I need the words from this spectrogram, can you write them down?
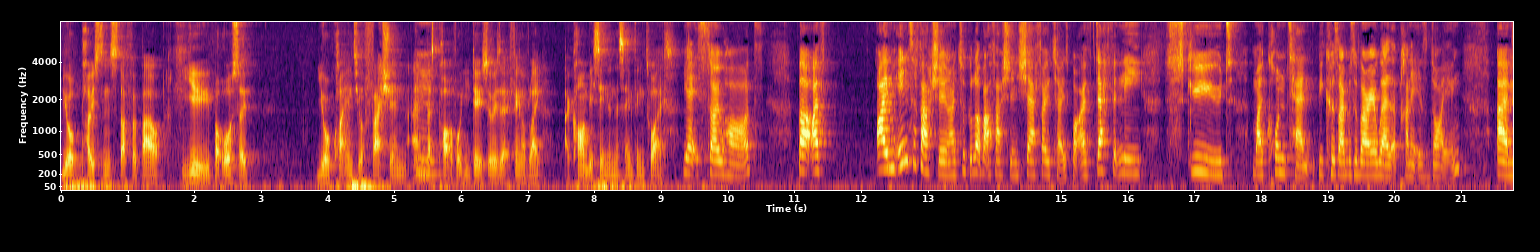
you're posting stuff about you, but also you're quite into your fashion and Mm. that's part of what you do. So is it a thing of like I can't be seen in the same thing twice? Yeah, it's so hard. But I've I'm into fashion. I talk a lot about fashion, share photos, but I've definitely skewed my content because I was very aware that the planet is dying. Um,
